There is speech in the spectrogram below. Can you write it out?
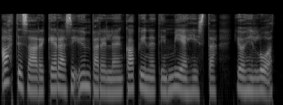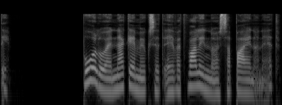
Ahtisaari keräsi ympärilleen kabinetin miehistä, joihin luotti. Puolueen näkemykset eivät valinnoissa painaneet.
